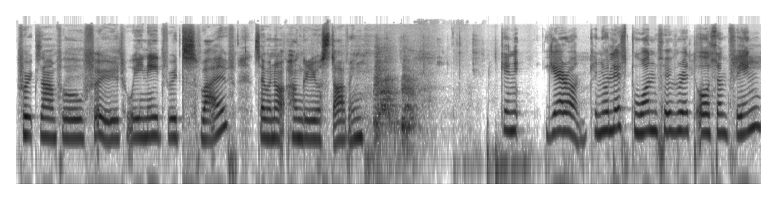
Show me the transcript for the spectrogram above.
For example, food. We need food to survive, so we're not hungry or starving. Can Jaron, can you list one favorite awesome thing?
